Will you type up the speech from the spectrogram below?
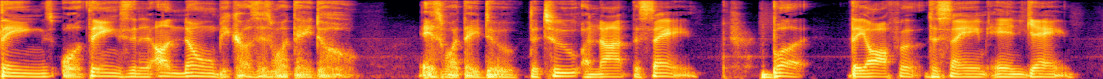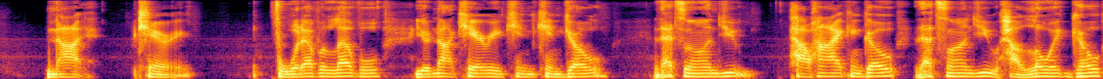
things or things in an unknown because it's what they do. It's what they do. The two are not the same, but they offer the same end game, not caring. For whatever level you're not caring can can go, that's on you. How high it can go, that's on you. How low it go,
